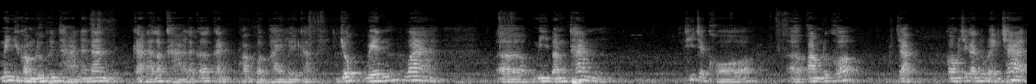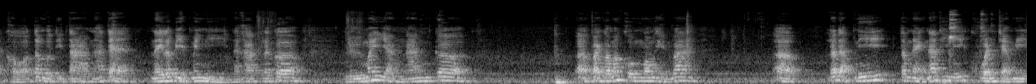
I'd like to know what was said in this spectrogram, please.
ไม่มีความรู้พื้นฐานทางด้านการอารักขาและก็การความปลอดภัยเลยครับ ยกเว้นว่ามีบางท่านที่จะขออความรู้เคราะห์จากกองบัญชาการตำรวจแห่งชาติขอตำรวจติดตามนะแต่ในระเบียบไม่มีนะครับ แล้วก็หรือไม่อย่างนั้นก็ฝ่ายความมั่นคงมองเห็นว่าระดับนี้ตำแหน่งหน้าที่นี้ควรจะมี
